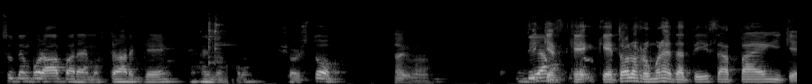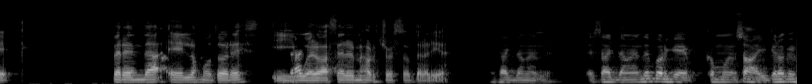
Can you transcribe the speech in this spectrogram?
su temporada para demostrar que es el mejor shortstop. Exacto. Digamos, que, que, que todos los rumores de Tatis se apaguen y que prenda él los motores y Exacto. vuelva a ser el mejor shortstop de la liga. Exactamente, exactamente, porque como, o sea, yo creo que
